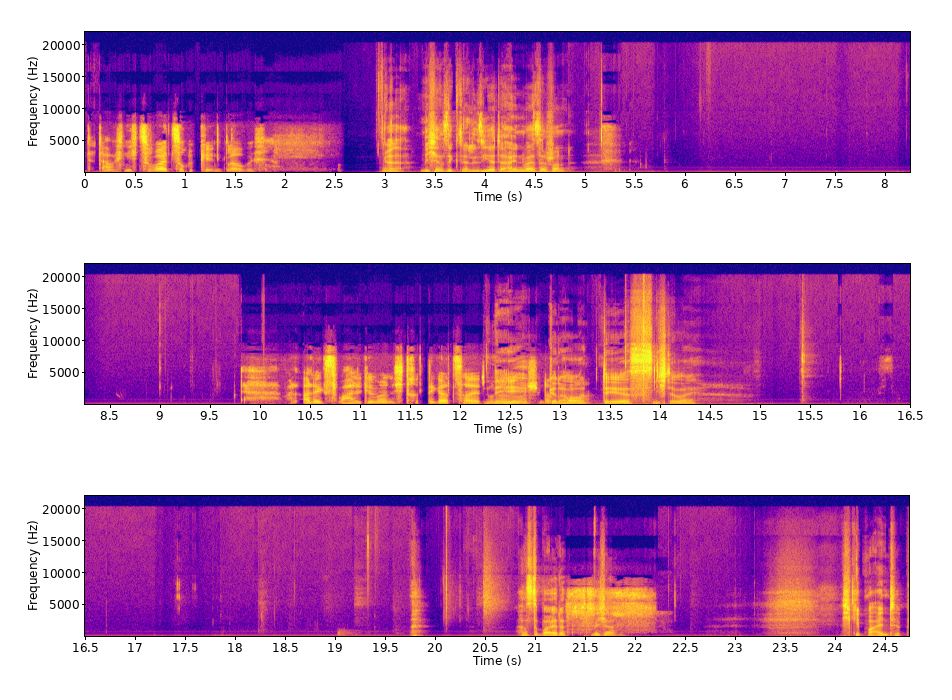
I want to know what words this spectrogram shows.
Da darf ich nicht zu weit zurückgehen, glaube ich. Ja, Micha signalisiert, einen weiß er schon. Weil Alex Walke war nicht Drittliga-Zeit, oder? Nee, genau, der ist nicht dabei. Hast du beide, Micha? Ich gebe mal einen Tipp.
